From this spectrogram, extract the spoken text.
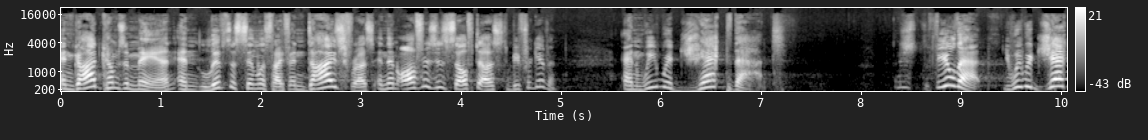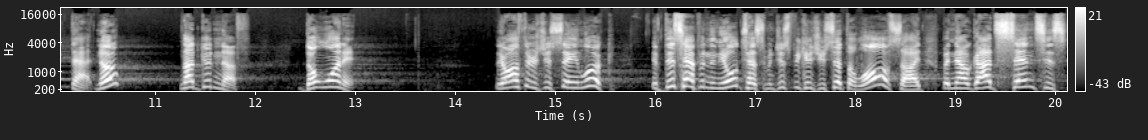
And God comes a man and lives a sinless life and dies for us and then offers himself to us to be forgiven. And we reject that. Just feel that. We reject that. Nope, not good enough. Don't want it. The author is just saying, look, if this happened in the Old Testament just because you set the law aside, but now God sends his,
